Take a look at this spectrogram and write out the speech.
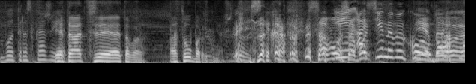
Вот расскажи. Это от э, этого. От оборотня. Само И собой. осиновый кол, Нет, да. ну,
